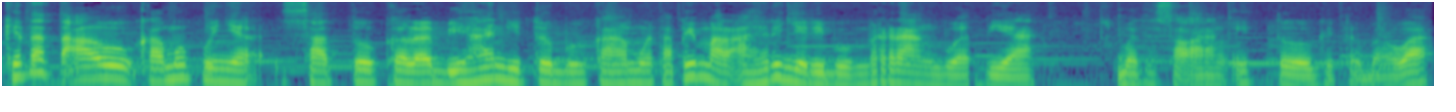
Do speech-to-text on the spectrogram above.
kita tahu kamu punya satu kelebihan di tubuh kamu tapi malah akhirnya jadi bumerang buat dia buat seseorang itu gitu. Bahwa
